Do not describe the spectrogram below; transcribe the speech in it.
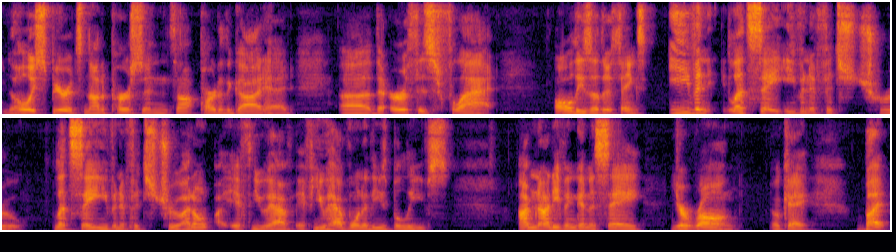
The holy spirit's not a person it's not part of the godhead. Uh, the earth is flat. All these other things. Even let's say even if it's true. Let's say even if it's true i don't if you have if you have one of these beliefs i'm not even going to say you're wrong okay? But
